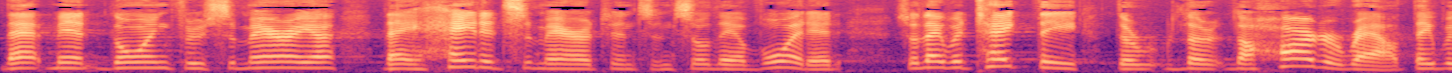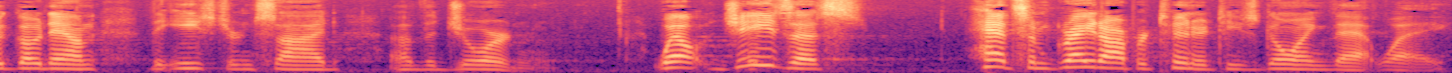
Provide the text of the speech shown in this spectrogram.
that meant going through Samaria. They hated Samaritans, and so they avoided. So they would take the, the, the, the harder route. They would go down the eastern side of the Jordan. Well, Jesus had some great opportunities going that way.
